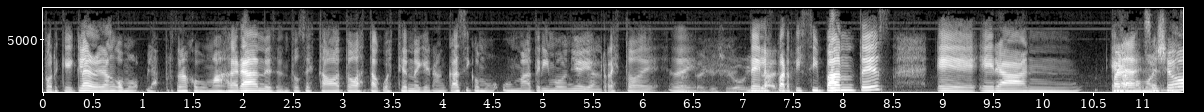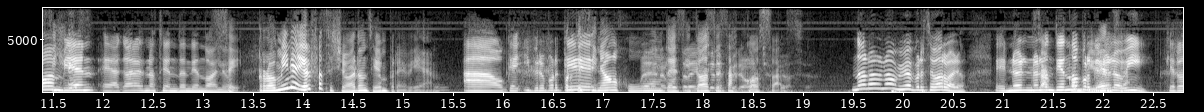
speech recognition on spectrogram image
porque claro, eran como las personas como más grandes, entonces estaba toda esta cuestión de que eran casi como un matrimonio y el resto de, de- los participantes eh, eran... Para, ¿Se llevaban bien? Eh, acá no estoy entendiendo algo. Sí. Romina y Alfa se llevaron siempre bien, Ah, ok. ¿Y pero por qué? porque cenaban Bueno, juntos y todas esas pero ¿qué va a cosas. No, no, no, a mí me parece bárbaro. Eh, no no O sea, lo entiendo porque no lo vi. Quiero,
